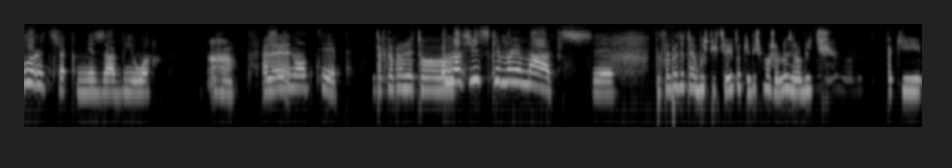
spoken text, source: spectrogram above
Kurczak mnie zabił. Aha, Ale... ale no typ. tak naprawdę to... On ma wszystkie moje macy. Tak naprawdę to jakbyście chcieli, to kiedyś możemy zrobić taki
